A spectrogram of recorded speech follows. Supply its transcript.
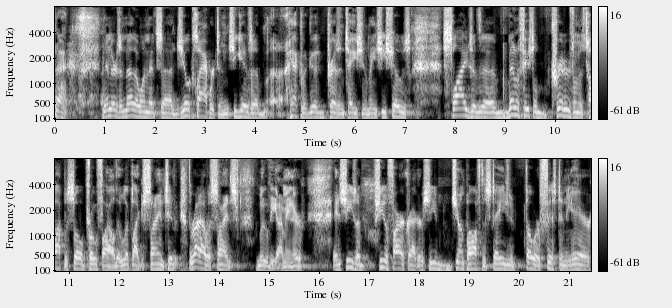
then there's another one that's uh, Jill Clapperton. She gives a, a heck of a good presentation. I mean, she shows slides of the beneficial critters on the top of the soil profile that look like a scientific. They're right out of a science movie. I mean, they're and she's a she's a firecracker. She'd jump off the stage and throw her fist in the air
